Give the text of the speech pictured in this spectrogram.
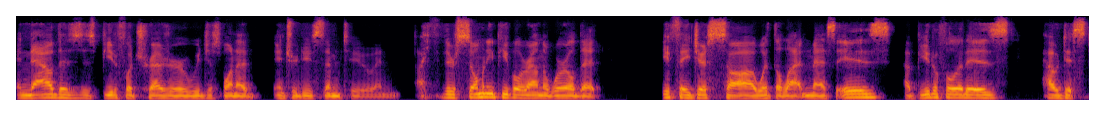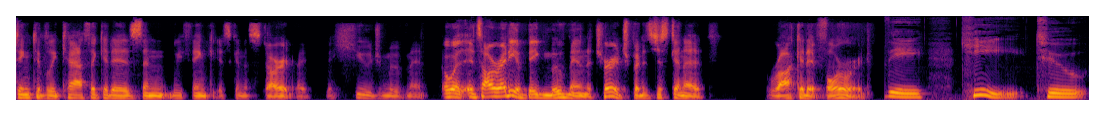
and now there's this beautiful treasure we just want to introduce them to. And I, there's so many people around the world that if they just saw what the Latin Mass is, how beautiful it is, how distinctively Catholic it is, then we think it's going to start a, a, huge movement. Or it's already a big movement in the church, but it's just going to rocket it forward. The key to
